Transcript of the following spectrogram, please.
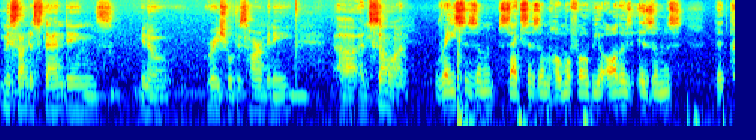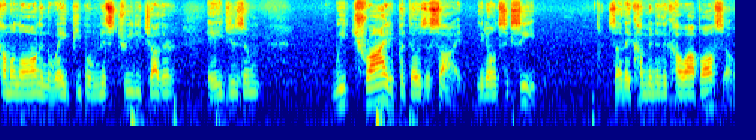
misunderstandings, you know, racial disharmony, uh, and so on. Racism, sexism, homophobia, all those isms that come along and the way people mistreat each other, ageism, we try to put those aside. We don't succeed. So they come into the co-op also.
